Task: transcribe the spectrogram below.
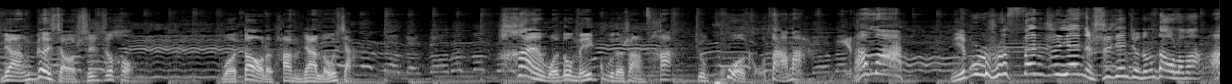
两个小时之后，我到了他们家楼下，汗我都没顾得上擦，就破口大骂：“你他妈！你不是说三支烟的时间就能到了吗？啊！”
